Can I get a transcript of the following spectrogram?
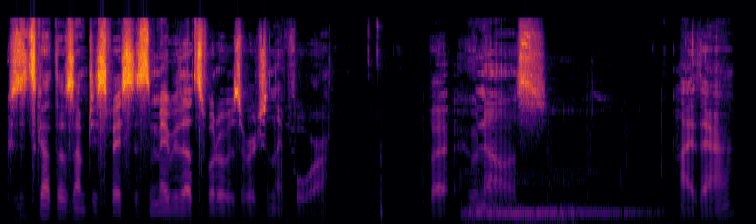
Because it's got those empty spaces, and maybe that's what it was originally for. But who knows. Hi there.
